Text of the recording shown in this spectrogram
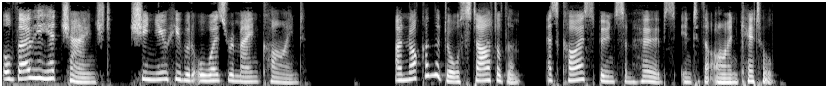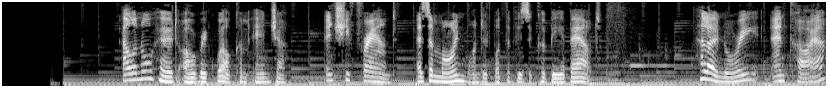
Although he had changed, she knew he would always remain kind. A knock on the door startled them as Kaiah spooned some herbs into the iron kettle. Elenore heard Ulric welcome Anja, and she frowned as her mind wondered what the visit could be about. Hello, Nori and Kaiah.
